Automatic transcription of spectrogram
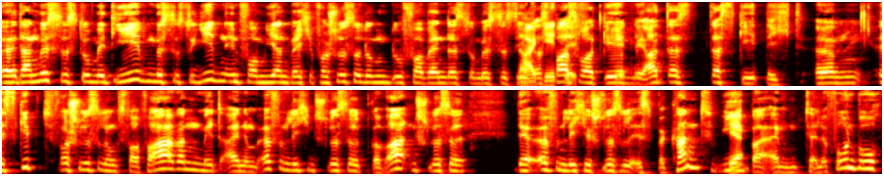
Äh, dann müsstest du mit jedem, müsstest du jeden informieren, welche Verschlüsselung du verwendest, du müsstest ihm das Passwort nicht. Geben. Ja, das, das geht nicht. Ähm, es gibt Verschlüsselungsverfahren mit einem öffentlichen Schlüssel, privaten Schlüssel. Der öffentliche Schlüssel ist bekannt, wie Ja. bei einem Telefonbuch.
